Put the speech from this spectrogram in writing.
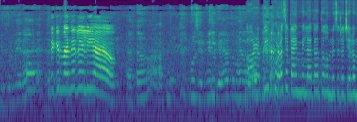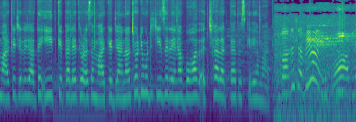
ये तो मेरा है। लेकिन मैंने ले लिया है मुझे मिल गया तो मैंने और अभी थोड़ा सा टाइम मिला था तो हमने सोचा चलो मार्केट चले जाते हैं। ईद के पहले थोड़ा सा मार्केट जाना छोटी मोटी चीज़ें लेना बहुत अच्छा लगता है तो इसके लिए हम आते हैं। बारिश अभी हुई?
